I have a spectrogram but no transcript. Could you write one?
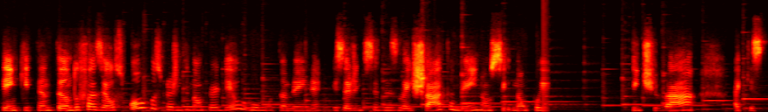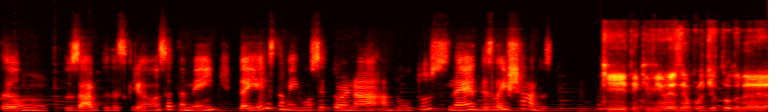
tem que ir tentando fazer aos poucos para a gente não perder o rumo também, né? Porque se a gente se desleixar também, não se não incentivar a questão dos hábitos das crianças também, daí eles também vão se tornar adultos, né, desleixados. Que tem que vir um exemplo de tudo, né?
